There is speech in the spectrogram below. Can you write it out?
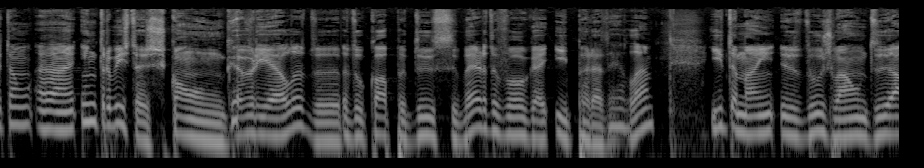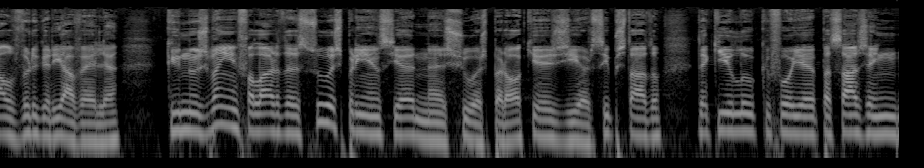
Então entrevistas com Gabriela de, do COP de Seber de Voga e Paradela e também eh, do João de Alvergaria Velha, que nos vêm falar da sua experiência nas suas paróquias e arciprestado, daquilo que foi a passagem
